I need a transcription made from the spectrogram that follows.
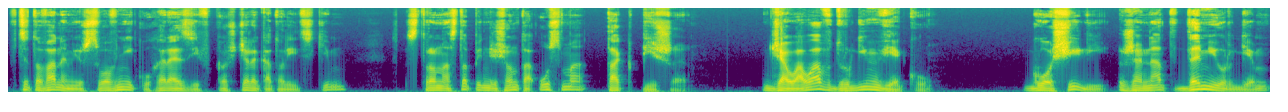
w cytowanym już słowniku herezji w Kościele katolickim, strona 158, tak pisze. Działała w II wieku. Głosili, że nad demiurgiem,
